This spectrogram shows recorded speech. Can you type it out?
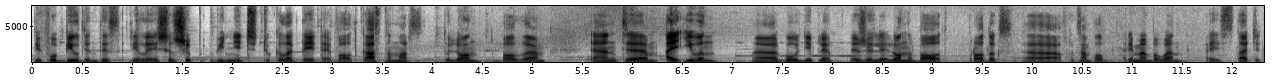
before building this relationship, we need to collect data about customers to learn about them, and um, I even uh, go deeply. Usually learn about products. Uh, for example, I remember when I started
